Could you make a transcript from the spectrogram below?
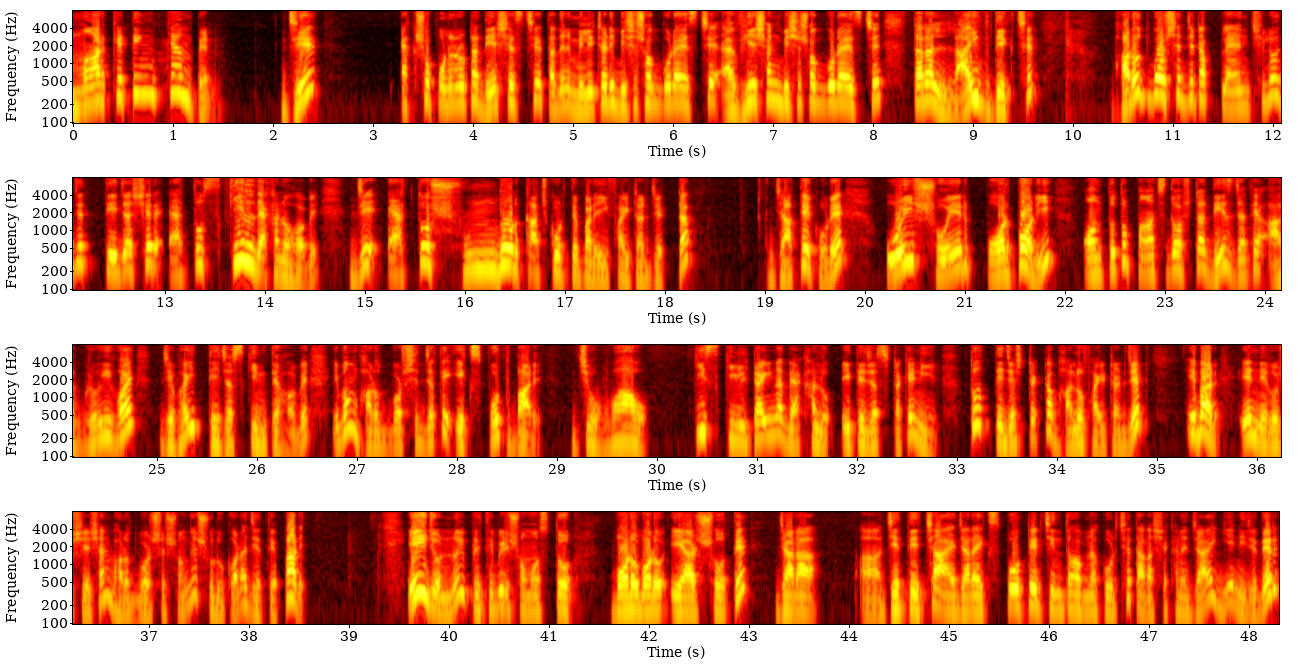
মার্কেটিং ক্যাম্পেন যে একশো পনেরোটা দেশ এসছে, তাদের মিলিটারি বিশেষজ্ঞরা এসছে অ্যাভিয়েশন বিশেষজ্ঞরা এসছে, তারা লাইভ দেখছে। ভারতবর্ষের যেটা প্ল্যান ছিল যে তেজাসের এত স্কিল দেখানো হবে যে এত সুন্দর কাজ করতে পারে এই ফাইটার জেটটা যাতে করে ওই শোয়ের পরপরই অন্তত পাঁচ দশটা দেশ যাতে আগ্রহী হয় যে ভাই তেজাস কিনতে হবে এবং ভারতবর্ষের যাতে এক্সপোর্ট বাড়ে। যে ওয়াও কি স্কিলটাই না দেখাল এই তেজাসটাকে নিয়ে। তো তেজাসটা একটা ভালো ফাইটার জেট এবার এর নেগোসিয়েশন ভারতবর্ষের সঙ্গে শুরু করা যেতে পারে। এই জন্যই পৃথিবীর সমস্ত বড় বড় এয়ার শোতে যারা যেতে চায়, যারা এক্সপোর্টের চিন্তাভাবনা করছে, তারা সেখানে যায় গিয়ে নিজেদের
